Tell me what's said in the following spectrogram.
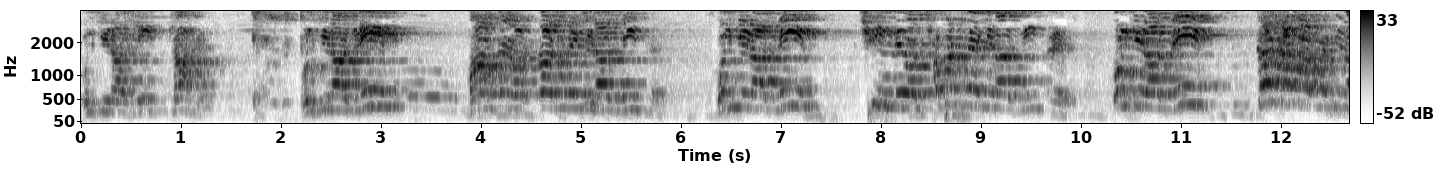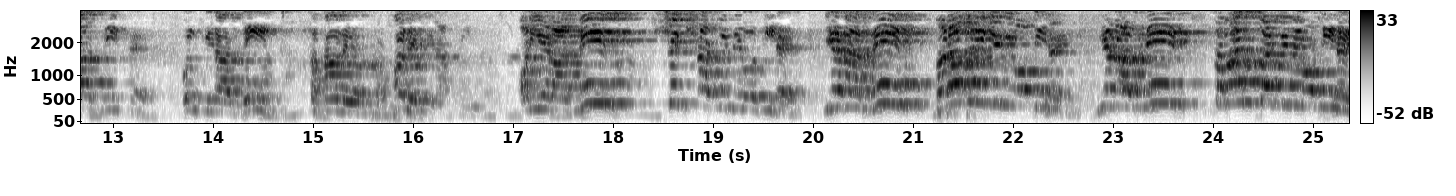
उनकी राजनीति क्या है? उनकी राजनीति मारने और काटने की राजनीति है। उनकी राजनीति छीनने और छपटने की राजनीति है। उनकी राजनीति डाका मारने की राजनीति है। उनकी राजनीति सताने और बढ़ाने की राजनीति और ये राजनीति शिक्षा की विरोधी है। ये राजनीति बराबरी की विरोधी है। ये राजनीति समानता की विरोधी है।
